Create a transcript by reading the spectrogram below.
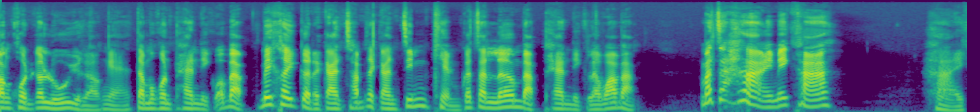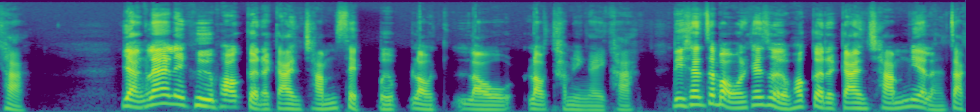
บางคนก็รู้อยู่แล้วไง แต่บางคนแพนิคว่าแบบไม่เคยเกิดอาการช้ำจากการจิ้มเข็มก็จะเริ่มแบบแพนิคแล้วว่าแบบ มันจะหายไหมคะ หายค่ะ อย่างแรกเลยคือพอเกิดอาการช้ำเสร็จปุ๊บเราเราเราทำยังไงคะดิฉันจะบอกคนไข้เสมอพอเกิดอาการช้ำเนี่ยหลังจาก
